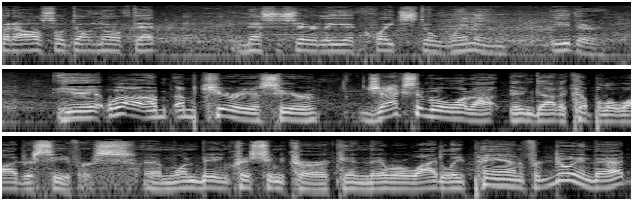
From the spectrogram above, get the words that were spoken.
but I also don't know if that necessarily equates to winning either. Yeah, well, I'm, I'm curious here. Jacksonville went out and got a couple of wide receivers, and one being Christian Kirk, and they were widely panned for doing that.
